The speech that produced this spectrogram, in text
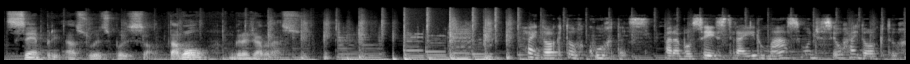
sempre à sua disposição. Tá bom? Um grande abraço. RaiDoctor Curtas para você extrair o máximo de seu RaiDoctor.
